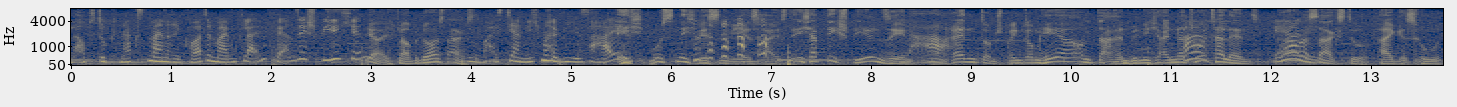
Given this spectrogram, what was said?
glaubst, du knackst meinen Rekord in meinem kleinen Fernsehspielchen? Ja, ich glaube, du hast Angst. Du weißt ja nicht mal, wie es heißt. Ich muss nicht wissen, wie es heißt. Ich habe dich spielen sehen. Ja. Man rennt und springt umher und darin bin ich ein Ah, Naturtalent. Ja, ehrlich? was sagst du, feiges Huhn?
